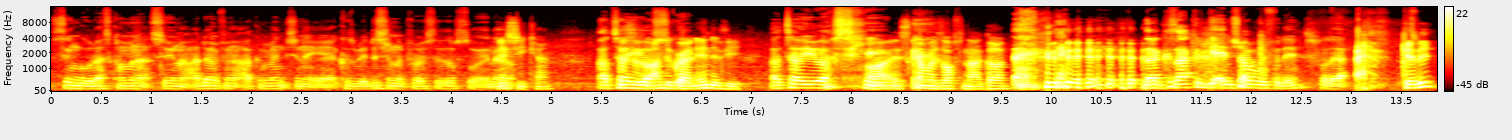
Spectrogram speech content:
single that's coming out soon. I don't think I can mention it yet because we're just in the process of sorting Yes, out. you can. I'll tell This is you an underground screen. interview. I'll tell you off screen. Alright, his camera's off now. Go on. no, because I could get in trouble for this for that. Can he?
